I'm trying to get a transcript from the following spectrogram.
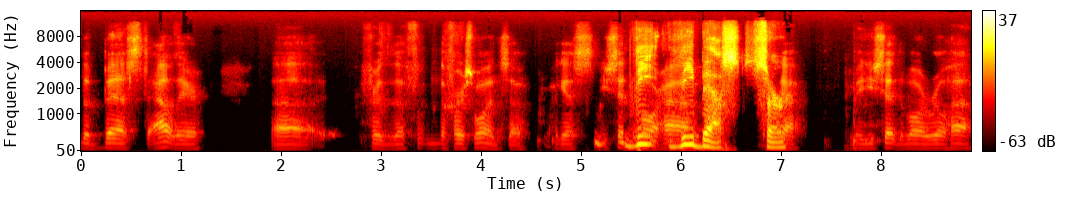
the best out there uh for the the first one, so I guess you set the, The bar the best, sir. yeah. I mean, you set the bar real high.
